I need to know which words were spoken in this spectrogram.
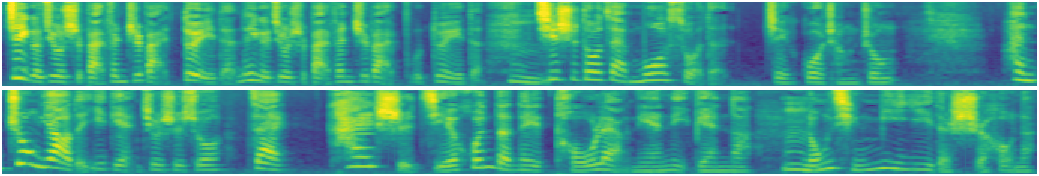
这个就是百分之百对的，那个就是百分之百不对的。嗯，其实都在摸索的。这个过程中，很重要的一点就是说，在开始结婚的那头两年里边呢，浓情蜜意的时候呢，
